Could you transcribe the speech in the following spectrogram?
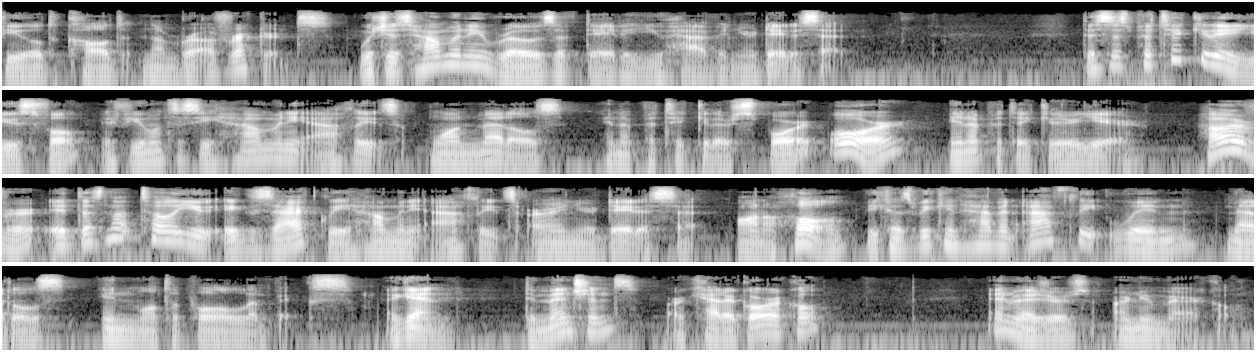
field called number of records, which is how many rows of data you have in your dataset. This is particularly useful if you want to see how many athletes won medals in a particular sport or in a particular year. However, it does not tell you exactly how many athletes are in your dataset on a whole because we can have an athlete win medals in multiple Olympics. Again, dimensions are categorical and measures are numerical.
